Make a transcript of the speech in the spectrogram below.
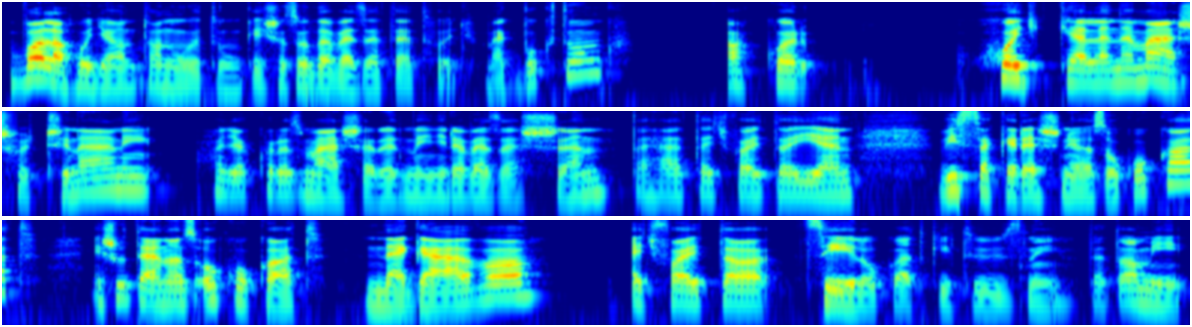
valahogyan tanultunk, és az oda vezetett, hogy megbuktunk, akkor hogy kellene máshogy csinálni, hogy akkor az más eredményre vezessen. Tehát egyfajta ilyen visszakeresni az okokat, és utána az okokat negálva egyfajta célokat kitűzni. Tehát ami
